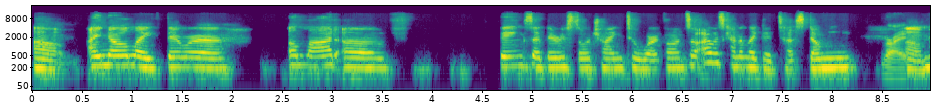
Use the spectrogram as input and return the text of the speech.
um, I know like there were a lot of things that they were still trying to work on. So I was kind of like a test dummy. Right. Um,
